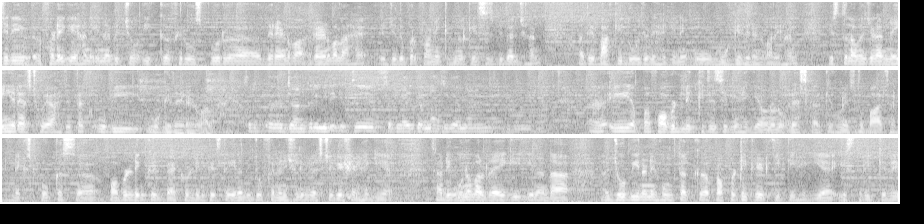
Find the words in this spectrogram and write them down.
ਜਿਹੜੇ ਫੜੇ ਗਏ ਹਨ, ਇਹਨਾਂ ਵਿੱਚੋਂ ਇੱਕ ਫਿਰੋਜ਼ਪੁਰ ਦੇ ਰਹਿਣ ਵਾਲਾ ਰਹਿਣ ਵਾਲਾ ਹੈ, ਜਿਹਦੇ ਉੱਪਰ ਪੁਰਾਣੇ ਕ੍ਰਿਮੀਨਲ ਕੇਸਿਸ ਵੀ ਦਰਜ ਹਨ ਅਤੇ ਬਾਕੀ ਦੋ ਜਿਹੜੇ ਹੈਗੇ ਨੇ, ਉਹ ਮੋਗੇ ਦੇ ਰਹਿਣ ਵਾਲੇ ਹਨ। ਇਸ ਤੋਂ ਇਲਾਵਾ ਜਿਹੜਾ ਨਹੀਂ ਅਰੈਸਟ ਹੋਇਆ ਹਜੇ ਤੱਕ, ਉਹ ਵੀ ਮੋਗੇ ਦਾ ਰਹਿਣ ਵਾਲਾ ਹੈ। ਸਰ ਜਾਣਕਾਰੀ ਮਿਲੀ ਕਿੱਥੇ ਸਪਲਾਈ ਕਰਨਾ ਸੀਗਾ ਇਹਨਾਂ ਨੇ? ਇਹ ਆਪਾਂ ਫਾਰਵਰਡ ਲਿੰਕੇजेस ਜਿਹੜੀਆਂ ਹੈਗੀਆਂ ਉਹਨਾਂ ਨੂੰ ਅਰੈਸਟ ਕਰਕੇ ਹੁਣ ਇਸ ਤੋਂ ਬਾਅਦ ਸਾਡੀ next focus forward linkage backward linkage ਤੇ ਇਹਨਾਂ ਦੀ ਜੋ ਫਾਈਨੈਂਸ਼ੀਅਲ ਇਨਵੈਸਟੀਗੇਸ਼ਨ ਹੈਗੀ ਹੈ ਸਾਡੀ ਉਹਨਾਂ ਵੱਲ ਰਹੇਗੀ। ਇਹਨਾਂ ਦਾ ਜੋ ਵੀ ਇਹਨਾਂ ਨੇ ਹੁਣ ਤੱਕ ਪ੍ਰਾਪਰਟੀ ਕ੍ਰੀਏਟ ਕੀਤੀ ਹੈਗੀ ਹੈ ਇਸ ਤਰੀਕੇ ਦੇ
